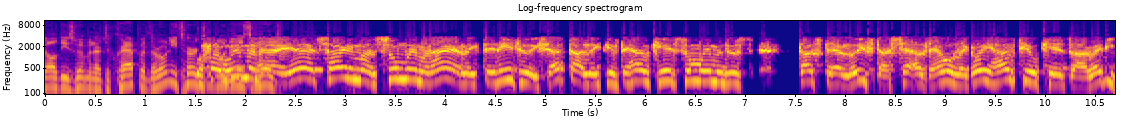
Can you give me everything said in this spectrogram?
all these women are decrepit. They're only 31 Well, years of women age. are, yeah, sorry, man. Some women are like they need to accept that. Like if they have kids, some women just that's their life. They're settled down. Like I have two kids already.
